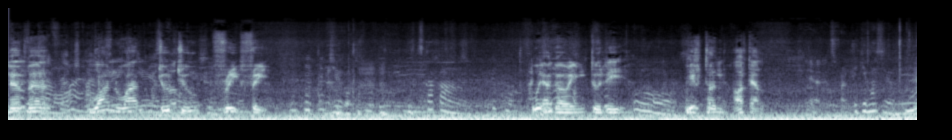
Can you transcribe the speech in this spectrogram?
number 112233. We are going to the Hilton Hotel. Yeah, it's French. 行けますよね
